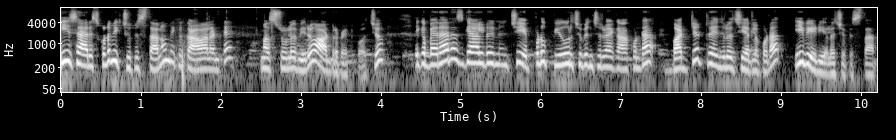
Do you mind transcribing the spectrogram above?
ఈ శారీస్ కూడా మీకు చూపిస్తాను. మీకు కావాలంటే మస్ట్రూలో మీరు ఆర్డర్ పెట్టుకోవచ్చు. ఇక బెనారస్ గ్యాలరీ నుంచి ఎప్పుడు ప్యూర్ చూపించడమే కాకుండా బడ్జెట్ రేంజ్లో చీరలు కూడా ఈ వీడియోలో చూపిస్తాను.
